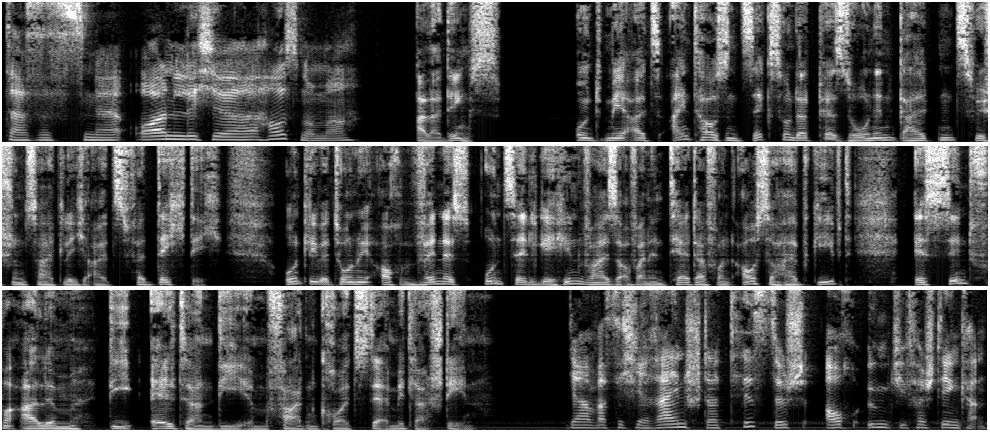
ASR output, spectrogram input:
Das ist eine ordentliche Hausnummer. Allerdings, und mehr als 1600 Personen galten zwischenzeitlich als verdächtig. Und liebe Toni, auch wenn es unzählige Hinweise auf einen Täter von außerhalb gibt, es sind vor allem die Eltern, die im Fadenkreuz der Ermittler stehen. Ja, was ich rein statistisch auch irgendwie verstehen kann.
